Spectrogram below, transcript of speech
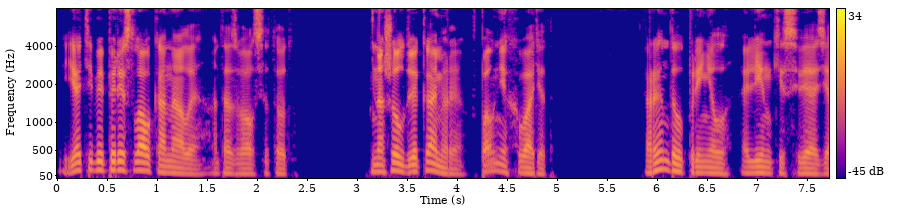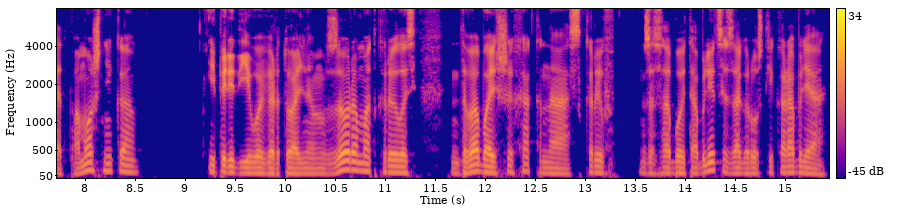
«Я тебе переслал каналы», — отозвался тот. «Нашел две камеры, вполне хватит». Рэндалл принял линки связи от помощника, и перед его виртуальным взором открылось два больших окна, скрыв за собой таблицы загрузки корабля.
